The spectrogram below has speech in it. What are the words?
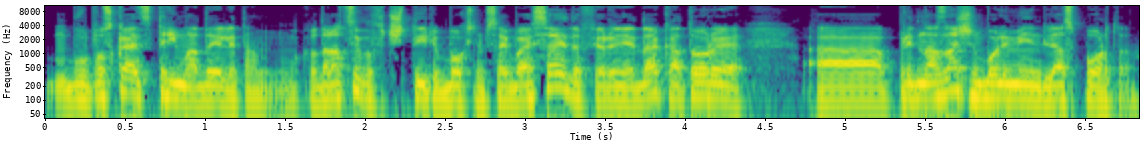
выпускаются три модели там квадроциклов, четыре, бог с ним, сайбайсайдов, вернее, да, которые а, предназначены более-менее для спорта.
